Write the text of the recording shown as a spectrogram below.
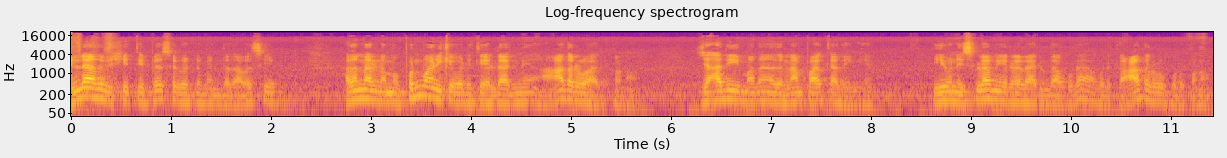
இல்லாத விஷயத்தை பேச வேண்டும் என்பது அவசியம். அதனால் நம்ம பொன்மாணிக்க வேலைக்கு எல்லாருமே ஆதரவாக இருக்கணும். ஜாதி மதம் இதெல்லாம் பார்க்காதீங்க. ஈவன் இஸ்லாமியர்களாக இருந்தால் கூட அவருக்கு ஆதரவு கொடுக்கணும்.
